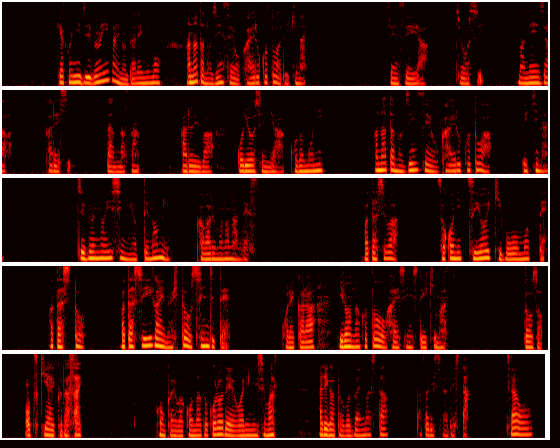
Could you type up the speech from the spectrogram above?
逆に自分以外の誰にもあなたの人生を変えることはできない。先生や上司マネージャー彼氏旦那さんあるいはご両親や子供にあなたの人生を変えることはできない。自分の意志によってのみ変わるものなんです。私はそこに強い希望を持って私と私以外の人を信じてこれからいろんなことを配信していきます。どうぞお付き合いください。今回はこんなところで終わりにします。ありがとうございました。パトリシアでした。チャオ。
